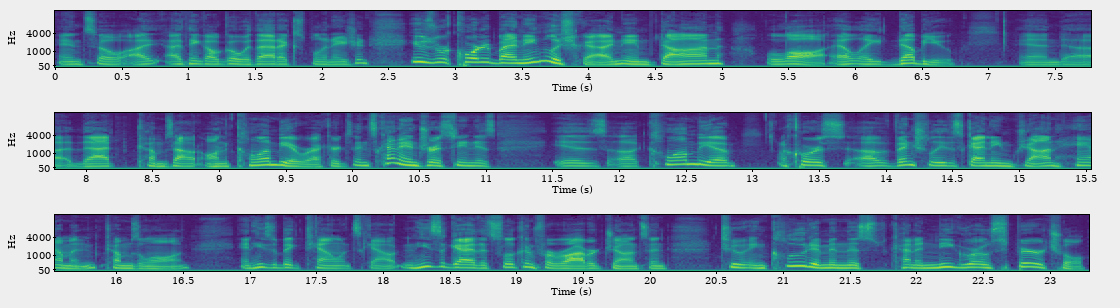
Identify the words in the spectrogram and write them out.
And so I, I think I'll go with that explanation. He was recorded by an English guy named Don Law, L A W. And uh, that comes out on Columbia Records. And it's kind of interesting is is uh, Columbia, of course, uh, eventually this guy named John Hammond comes along, and he's a big talent scout, and he's the guy that's looking for Robert Johnson to include him in this kind of Negro spiritual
